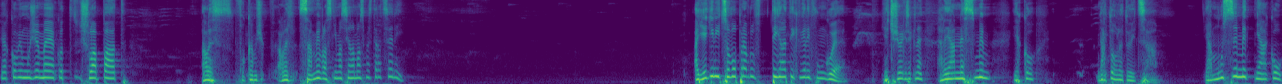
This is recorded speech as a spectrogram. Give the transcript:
jako my můžeme jako šlapat, ale, v okamžiku, ale sami vlastníma silama jsme ztracený. A jediný, co opravdu v téhle chvíli funguje, je, člověk řekne, hele, já nesmím jako na tohle to jít sám. Já musím mít nějakou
